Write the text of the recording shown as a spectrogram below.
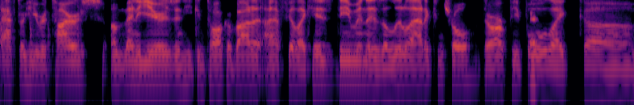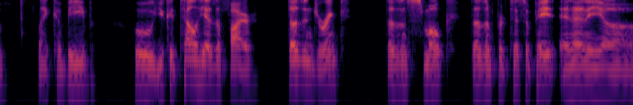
after he retires of many years and he can talk about it. I feel like his demon is a little out of control. There are Yeah. people like uh, like Khabib who you could tell he has a fire, doesn't drink, doesn't smoke, doesn't participate in any uh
